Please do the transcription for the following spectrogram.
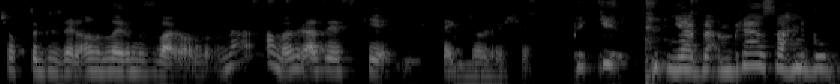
Çok da güzel anılarımız var onunla ama biraz eski teknoloji. Peki ya ben biraz da hani bu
